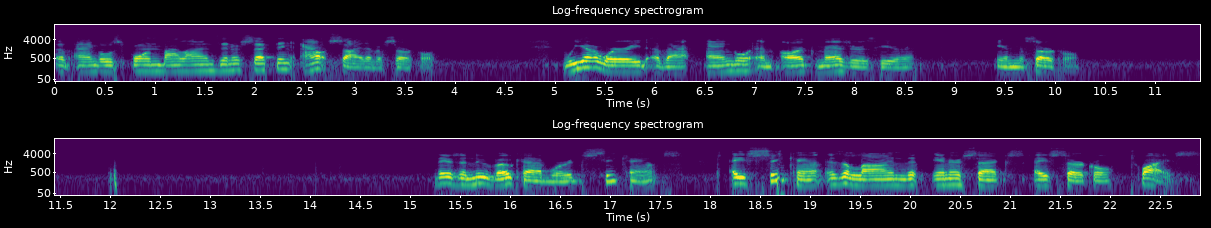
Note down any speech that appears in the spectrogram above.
of angles formed by lines intersecting outside of a circle. We are worried about angle and arc measures here in the circle. There's a new vocab word, secants. A secant is a line that intersects a circle twice.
